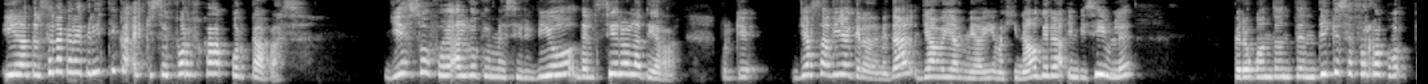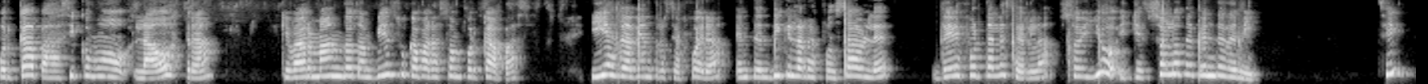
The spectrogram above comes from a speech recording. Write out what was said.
Y la tercera característica es que se forja por capas. Y eso fue algo que me sirvió del cielo a la tierra, porque ya sabía que era de metal, ya me había imaginado que era invisible, pero cuando entendí que se forja por, capas, así como la ostra, que va armando también su caparazón por capas, y es de adentro hacia afuera, entendí que la responsable de fortalecerla soy yo y que solo depende de mí. ¿Sí?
